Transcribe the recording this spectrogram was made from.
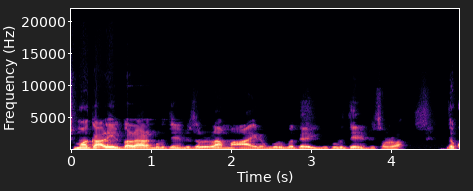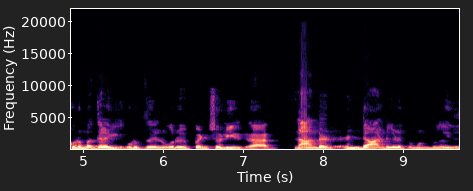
சும்மா காலையில் பல்லாரம் கொடுத்தேன் என்று சொல்லலாம் ஆயிரம் குடும்ப தலைவிக்கு கொடுத்தேன் என்று சொல்லலாம். இந்த குடும்ப தலைவிக்கு கொடுத்ததில் ஒரு பெண் சொல்லியிருக்கிறார் நாங்கள் ரெண்டு ஆண்டுகளுக்கு முன்பு இது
